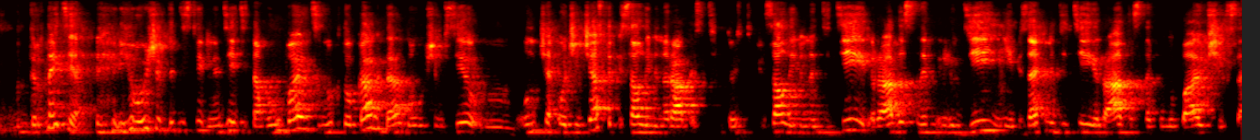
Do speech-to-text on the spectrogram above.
в интернете, и, в общем-то, действительно, дети там улыбаются, ну, кто как, да, ну, в общем, все, он ча очень часто писал именно радость, то есть писал именно детей, радостных людей, не обязательно детей, радостных, улыбающихся,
